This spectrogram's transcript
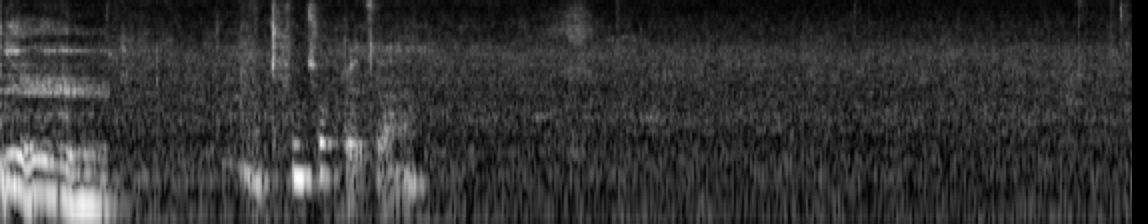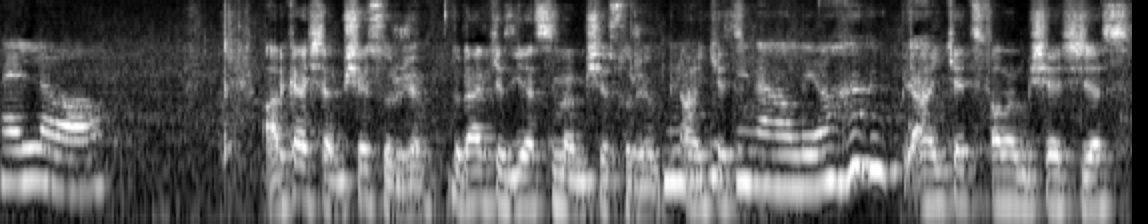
Tipim çok kötü. Hello. Arkadaşlar bir şey soracağım. Dur herkes gelsin ben bir şey soracağım. Bir Anket. anket, Yine ağlıyor. bir anket falan bir şey açacağız.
